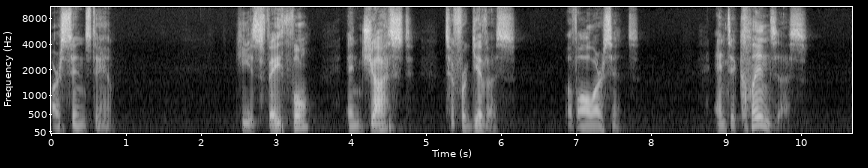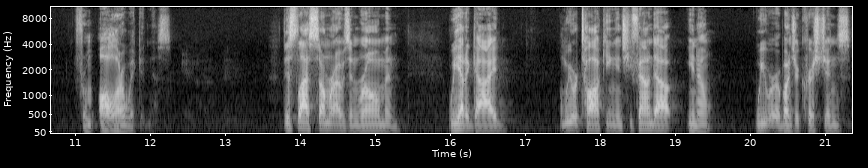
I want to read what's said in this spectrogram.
our sins to him, he is faithful and just to forgive us of all our sins and to cleanse us from all our wickedness. This last summer, I was in Rome and we had a guide and we were talking, and she found out, you know, we were a bunch of Christians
